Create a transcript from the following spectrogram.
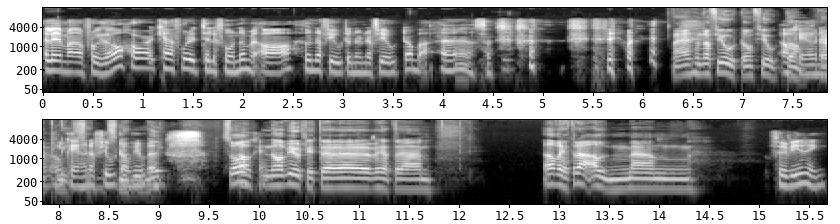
eller man frågar, kan jag få ditt telefonnummer? Ja, 114, 114. Bara, äh. Nej, 114, 14 Okej, 100 är okej, polisens 114, 14. nummer. Så, Okej. nu har vi gjort lite, vad heter det? Ja, vad heter det? Allmän... Förvirring.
